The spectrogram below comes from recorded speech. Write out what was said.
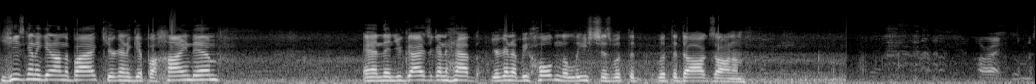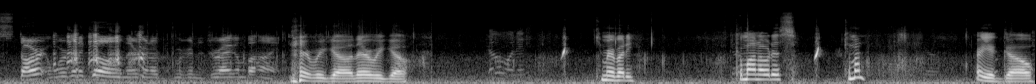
He's going to get on the bike, you're going to get behind him. And then you guys are going to have you're going to be holding the leashes with the with the dogs on them. All right, I'm gonna start and we're gonna go, and they're gonna we're gonna drag them behind. There we go. There we go. Go, Otis. Come here, buddy. Come on, Otis. Come on. There you go.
